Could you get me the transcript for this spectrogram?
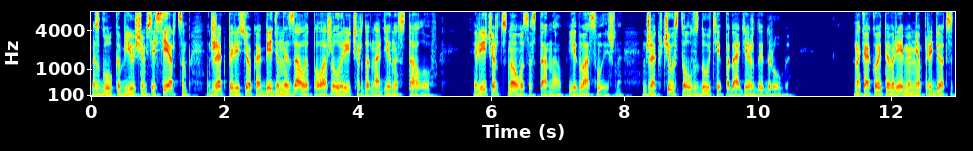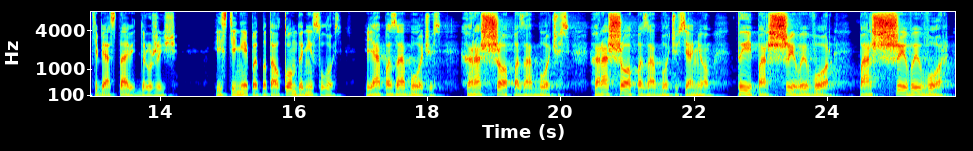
С гулко бьющимся сердцем Джек пересек обеденный зал и положил Ричарда на один из столов. Ричард снова застонал, едва слышно. Джек чувствовал вздутие под одеждой друга. «На какое-то время мне придется тебя оставить, дружище». Из теней под потолком донеслось. Я позабочусь, хорошо позабочусь, хорошо позабочусь о нем. Ты паршивый вор, паршивый вор.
